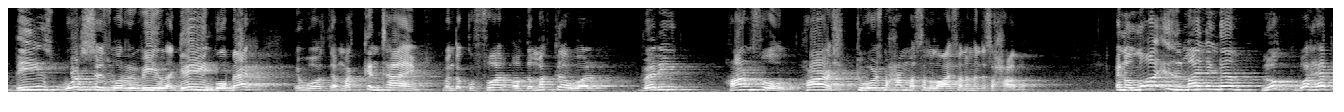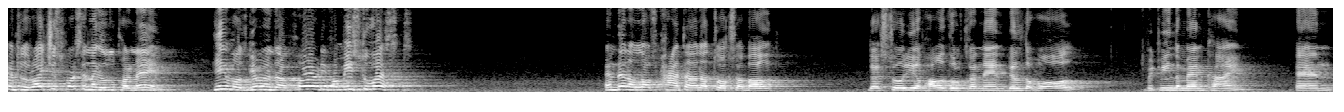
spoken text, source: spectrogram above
these verses were revealed. Again, go back, it was the Meccan time when the kuffar of the Mecca were very harmful, harsh towards Muhammad and the Sahaba. And Allah is reminding them, look what happened to the righteous person like Dhul Qarnayn. He was given the authority from east to west. And then Allah subhanahu wa ta'ala talks about the story of how Dhul Qarnayn built a wall between the mankind and,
